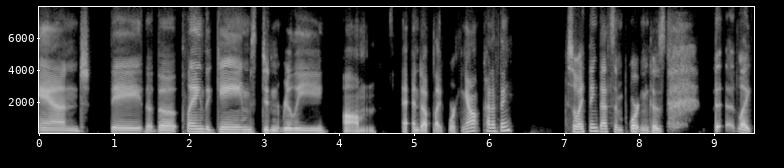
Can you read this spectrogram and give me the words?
and they the, the playing the games didn't really um end up like working out kind of thing so i think that's important because th- like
